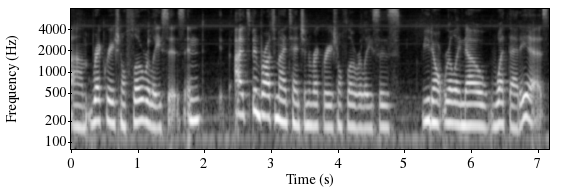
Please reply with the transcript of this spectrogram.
um, recreational flow releases. And it's been brought to my attention recreational flow releases. You don't really know what that is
